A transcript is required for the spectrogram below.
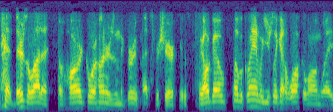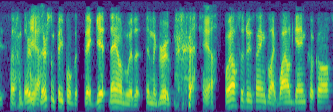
there's a lot of of hardcore hunters in the group. That's for sure. We all go public land. We usually got to walk a long ways. there's yeah. there's some people that that get down with it in the group. yeah. We also do things like wild game cook-offs.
